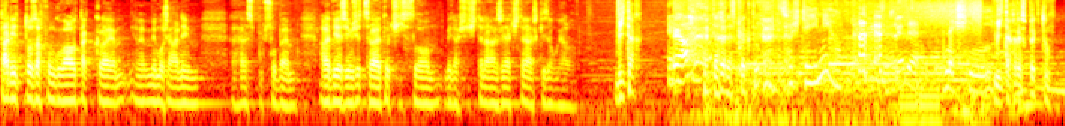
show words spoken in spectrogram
tady to zafungovalo takhle eh, mimořádným eh, způsobem. Ale věřím, že celé to číslo by naše čtenáře a čtenářky zaujalo. Vítah. Jo. Vítah respektu. Co ještě jinýho? Dnešní. Vítah respektu.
